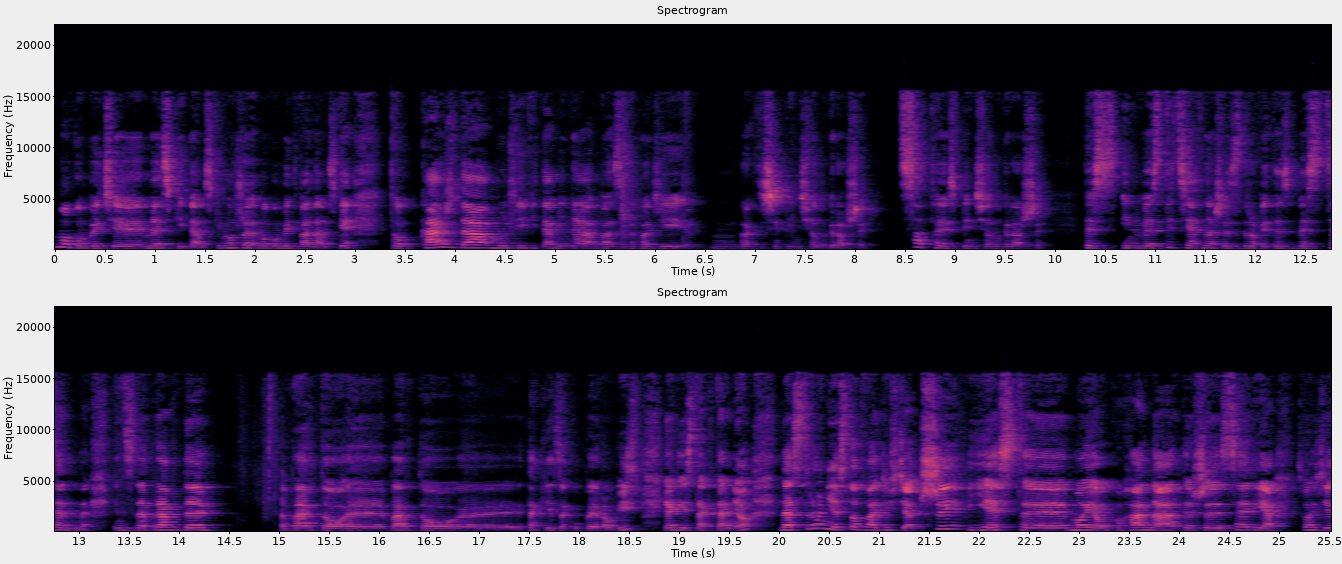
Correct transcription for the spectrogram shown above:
mogą być e, męskie i damskie, może mogą być dwa damskie, to każda multivitamina Was wychodzi mm, praktycznie 50 groszy. Co to jest 50 groszy? To jest inwestycja w nasze zdrowie, to jest bezcenne, więc naprawdę warto, e, warto e, takie zakupy robić, jak jest tak tanio. Na stronie 123 jest e, moja ukochana też seria. Słuchajcie,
